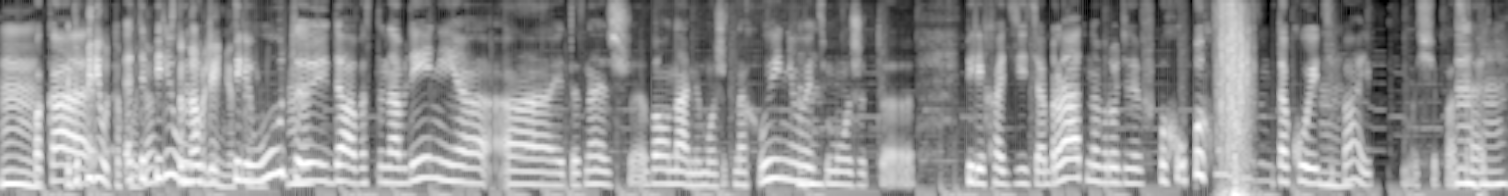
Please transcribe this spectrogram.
М. Пока Это период такой, это да? период, Становление, период, э, да, восстановление. а, это, знаешь, волнами может нахлынивать, может э, переходить обратно, вроде в паху- такой, Мгм. типа, и вообще посрать. Мгм.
